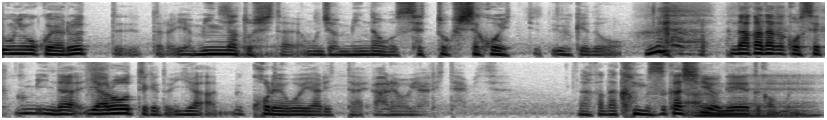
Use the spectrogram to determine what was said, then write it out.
鬼ごっこやる？って言ったらいやみんなとしたいもうじゃあみんなを説得してこいって言うけど なかなかこうせみんなやろうって言うけどいやこれをやりたいあれをやりたいみたいななかなか難しいよねとかもね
